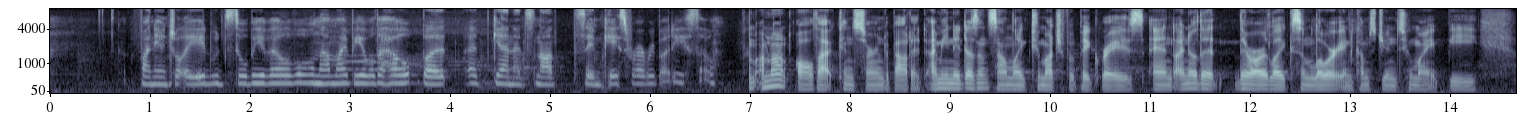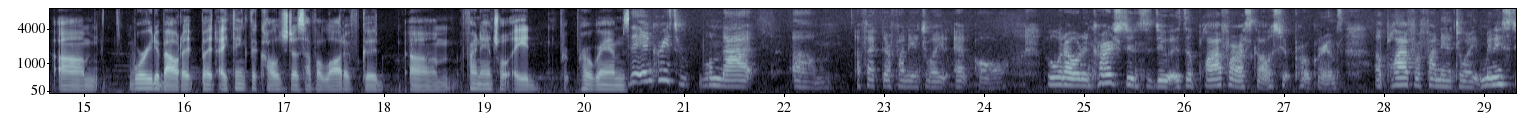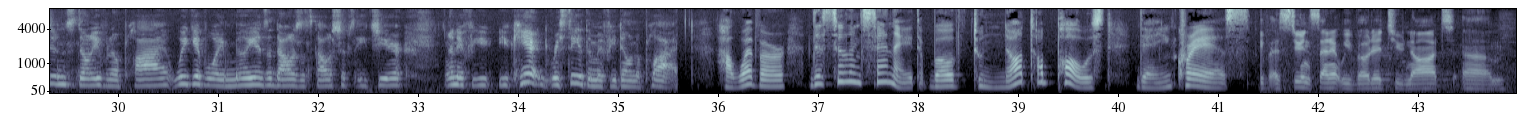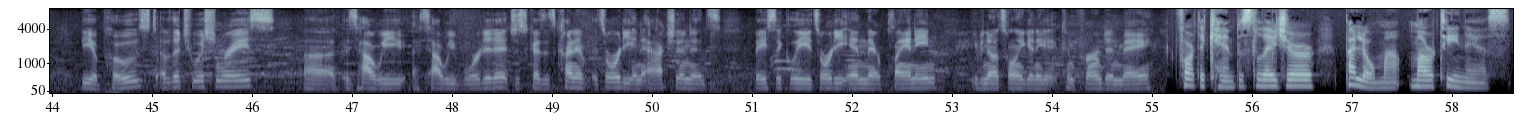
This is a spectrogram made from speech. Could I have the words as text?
financial aid would still be available and that might be able to help. But again, it's not the same case for everybody. So. I'm not all that concerned about it. I mean, it doesn't sound like too much of a big raise, and I know that there are like some lower income students who might be um, worried about it, but I think the college does have a lot of good um, financial aid pr- programs. The increase will not um, affect their financial aid at all. But what I would encourage students to do is apply for our scholarship programs, apply for financial aid. Many students don't even apply. We give away millions of dollars in scholarships each year, and if you, you can't receive them if you don't apply. However, the Student Senate voted to not oppose the increase. As Student Senate, we voted to not um, be opposed of the tuition raise. Uh, is how we is how we've worded it. Just because it's kind of it's already in action. It's basically it's already in their planning, even though it's only going to get confirmed in May. For the Campus Ledger, Paloma Martinez.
